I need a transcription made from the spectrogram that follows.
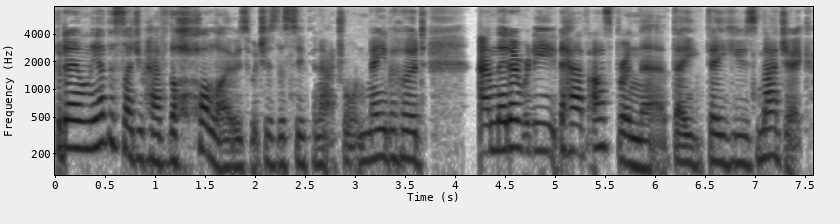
But then on the other side you have the hollows which is the supernatural neighborhood and they don't really have aspirin there. They they use magic.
